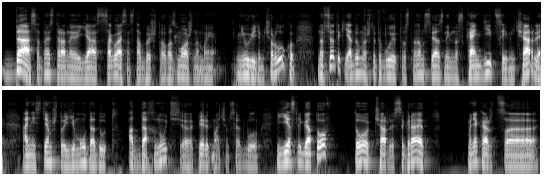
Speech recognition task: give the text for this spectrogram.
да, с одной стороны, я согласен с тобой, что, возможно, мы не увидим Чарлуку, но все-таки я думаю, что это будет в основном связано именно с кондициями Чарли, а не с тем, что ему дадут отдохнуть э, перед матчем с Red Если готов, то Чарли сыграет. Мне кажется,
